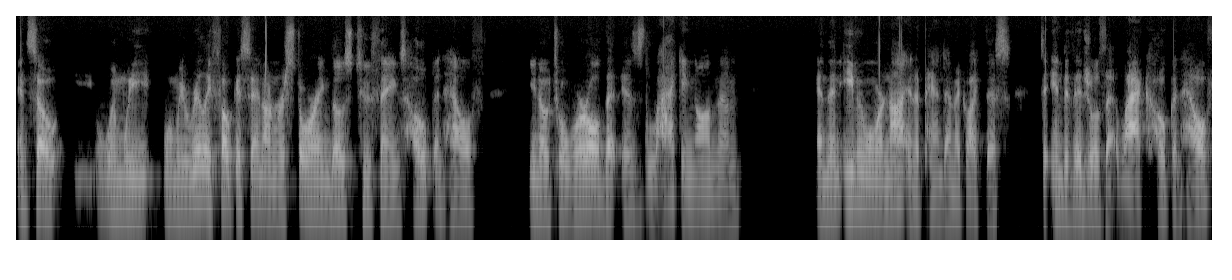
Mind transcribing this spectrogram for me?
And so when we when we really focus in on restoring those two things, hope and health, you know, to a world that is lacking on them, and then even when we're not in a pandemic like this, to individuals that lack hope and health,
